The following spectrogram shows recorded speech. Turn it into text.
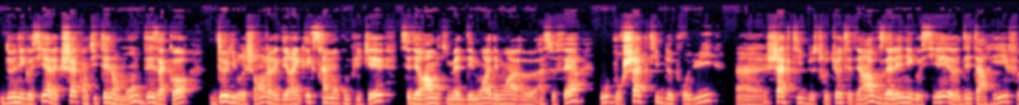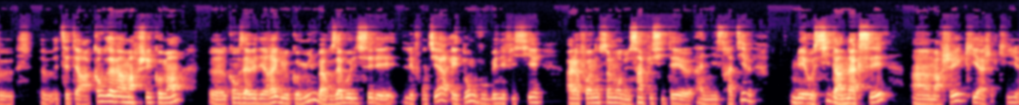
de négocier avec chaque entité dans le monde des accords de libre-échange avec des règles extrêmement compliquées. C'est des rounds qui mettent des mois, des mois euh, à se faire, où pour chaque type de produit, euh, chaque type de structure, etc., vous allez négocier euh, des tarifs, etc. Quand vous avez un marché commun, quand vous avez des règles communes, bah, vous abolissez les, frontières et donc vous bénéficiez à la fois non seulement d'une simplicité administrative, mais aussi d'un accès à un marché qui à, qui,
